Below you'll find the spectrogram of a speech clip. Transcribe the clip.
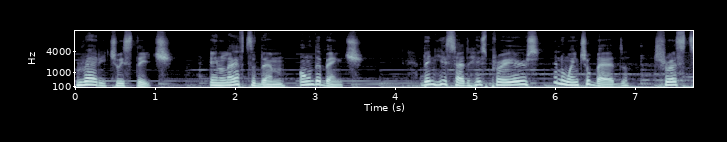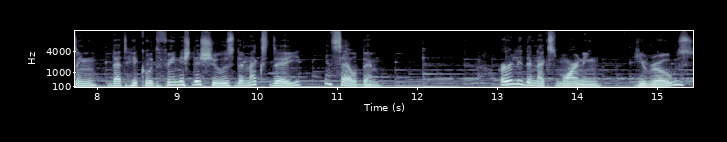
ready to stitch, and left them on the bench. Then he said his prayers and went to bed, trusting that he could finish the shoes the next day and sell them. Early the next morning, he rose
